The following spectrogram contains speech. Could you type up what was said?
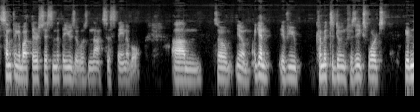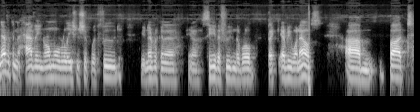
something about their system that they use it was not sustainable. Um, so you know, again, if you commit to doing physique sports, you're never going to have a normal relationship with food. You're never going to you know see the food in the world like everyone else. Um, but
